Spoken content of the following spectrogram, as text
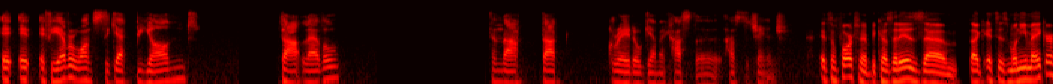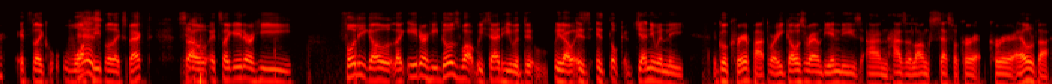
i i if he ever wants to get beyond that level, then that that Grado gimmick has to has to change. It's unfortunate because it is um like it's his money maker. It's like what is. people expect. So it's like either he fully go like either he does what we said he would do. You know, is is look genuinely a good career path where he goes around the indies and has a long successful career career out of that,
